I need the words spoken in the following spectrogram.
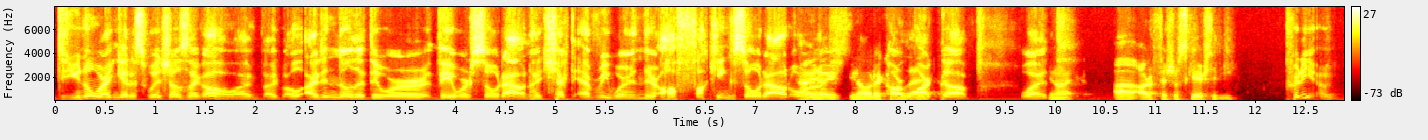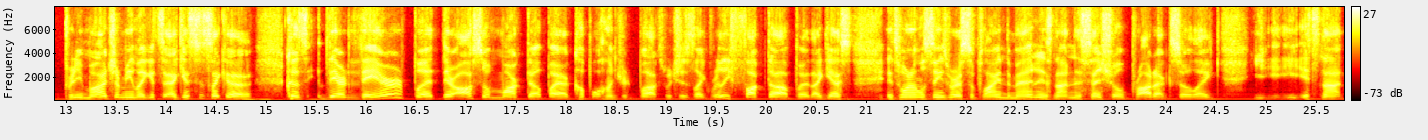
"Do you know where I can get a switch?" I was like, "Oh, I, I, oh, I didn't know that they were they were sold out." And I checked everywhere, and they're all fucking sold out or, I know. You know what I call that? marked up. What? You know what? Uh, artificial scarcity. pretty uh, pretty much. I mean, like it's I guess it's like a because they're there, but they're also marked up by a couple hundred bucks, which is like really fucked up. But I guess it's one of those things where supply and demand is not an essential product, so like it's not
